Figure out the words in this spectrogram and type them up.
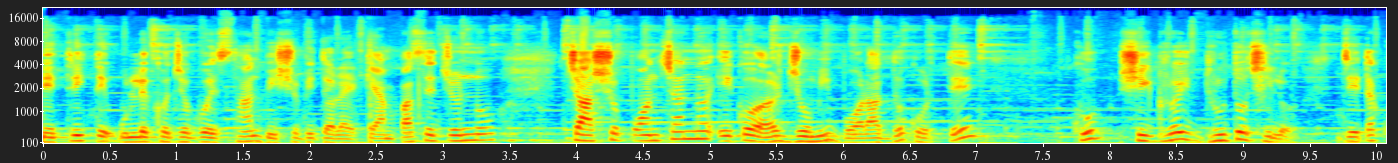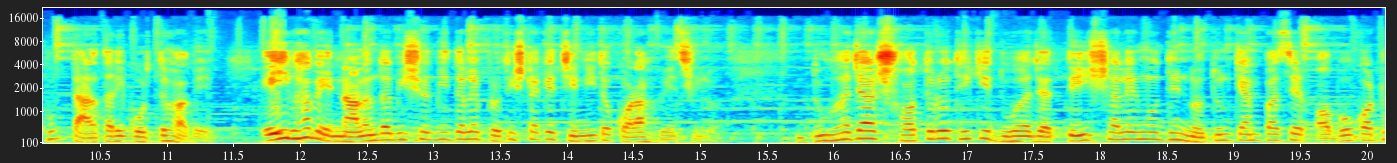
নেতৃত্বে উল্লেখযোগ্য স্থান বিশ্ববিদ্যালয়ের ক্যাম্পাসের জন্য চারশো পঞ্চান্ন একর জমি বরাদ্দ করতে খুব শীঘ্রই দ্রুত ছিল, যেটা খুব তাড়াতাড়ি করতে হবে। এইভাবে নালন্দা বিশ্ববিদ্যালয়ের প্রতিষ্ঠাকে চিহ্নিত করা হয়েছিল। দু সতেরো থেকে দু হাজার তেইশ সালের মধ্যে নতুন ক্যাম্পাসের অবকঠ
